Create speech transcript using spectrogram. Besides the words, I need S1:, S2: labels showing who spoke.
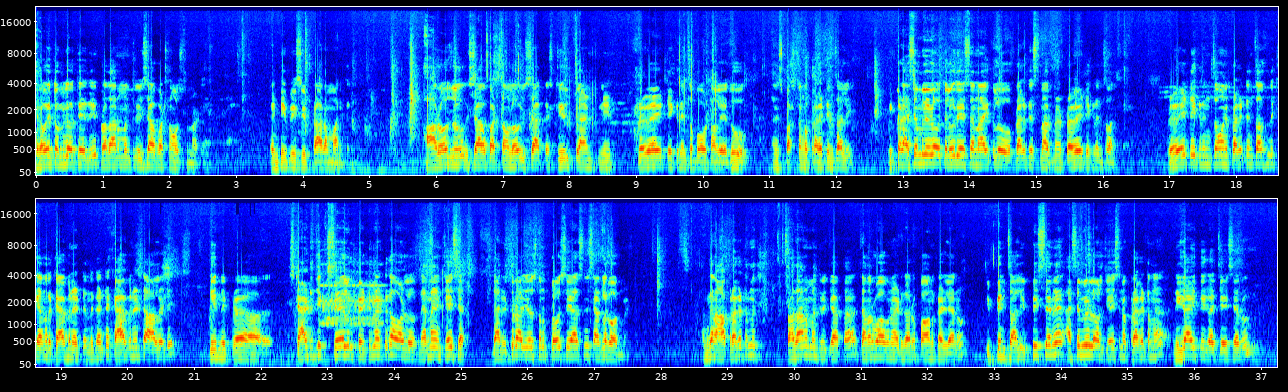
S1: ఇరవై తొమ్మిదవ తేదీ ప్రధానమంత్రి విశాఖపట్నం వస్తున్నాడు. ఎన్టీపీసీ ప్రారంభానికి. ఆ రోజు విశాఖపట్నంలో విశాఖ స్టీల్ ప్లాంట్ని ప్రైవేటీకరించబోవటం లేదు అని స్పష్టంగా ప్రకటించాలి. ఇక్కడ అసెంబ్లీలో తెలుగుదేశం నాయకులు ప్రకటిస్తున్నారు మేము ప్రైవేటీకరించమని. ప్రైవేటీకరించమని ప్రకటించాల్సింది కేంద్ర క్యాబినెట్. ఎందుకంటే క్యాబినెట్ ఆల్రెడీ దీన్ని స్ట్రాటజిక్ సేల్కి పెట్టినట్టుగా వాళ్ళు నిర్ణయం చేశారు. దాన్ని విత్డ్రా చేసుకుని క్లోజ్ చేయాల్సింది సెంట్రల్ గవర్నమెంట్. అందుకని ఆ ప్రకటన ప్రధానమంత్రి చేత చంద్రబాబు నాయుడు గారు పవన్ కళ్యాణ్ ఇప్పించాలి. ఇప్పిస్తేనే అసెంబ్లీలో వాళ్ళు చేసిన ప్రకటన నిజాయితీగా చేశారు.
